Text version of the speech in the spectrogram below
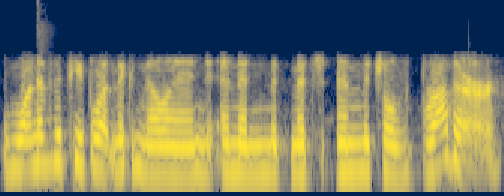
one of the people at Macmillan and then McMitch- and Mitchell's brother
